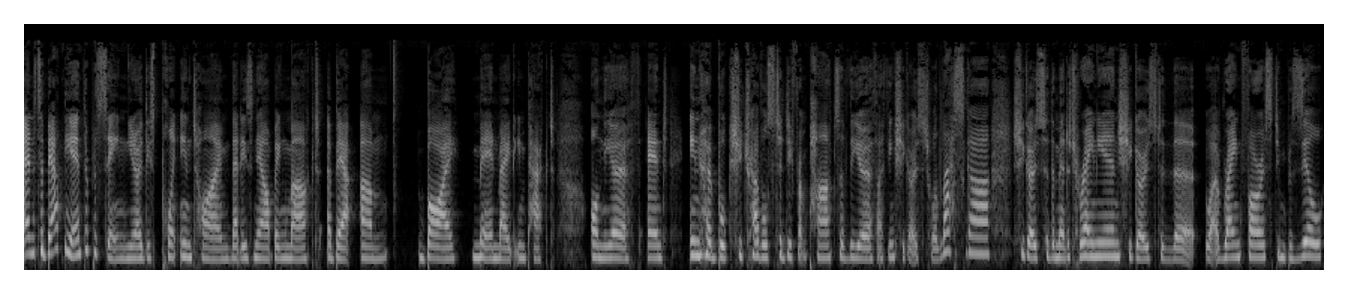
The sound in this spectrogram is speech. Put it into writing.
and it's about the Anthropocene, you know, this point in time that is now being marked about, um, by man made impact on the earth. And in her book, she travels to different parts of the earth. I think she goes to Alaska, she goes to the Mediterranean, she goes to the rainforest in Brazil,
